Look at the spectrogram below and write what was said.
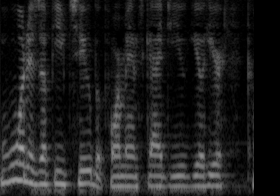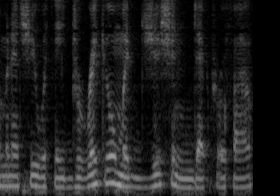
What is up YouTube? A poor man's guide to Yu-Gi-Oh here, coming at you with a Draco Magician deck profile.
